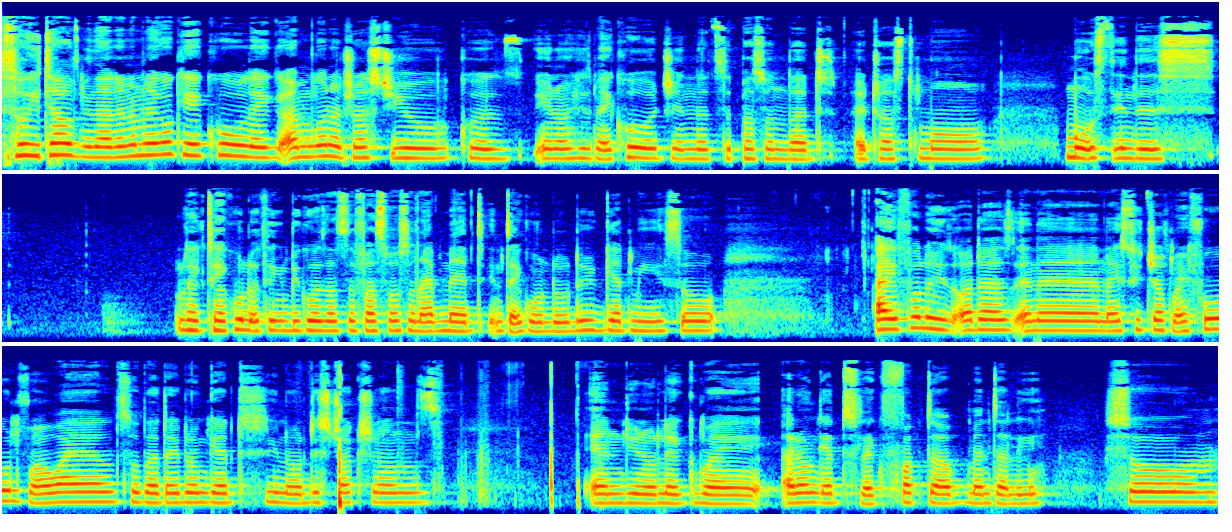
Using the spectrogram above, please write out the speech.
so he tells me that and i'm like okay cool like i'm gonna trust you because you know he's my coach and that's the person that i trust more most in this like taekwondo thing because that's the first person i've met in taekwondo do you get me? So i follow his orders and then i switch off my phone for a while so that i don't get you know distractions and you know like my i don't get like fucked up mentally. So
